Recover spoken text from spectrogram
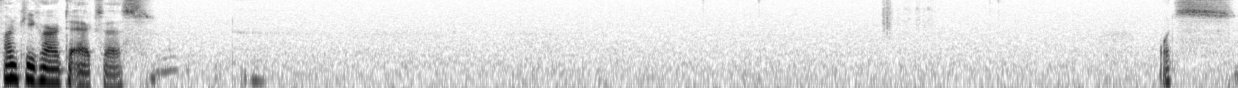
Find keycard to access. What's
